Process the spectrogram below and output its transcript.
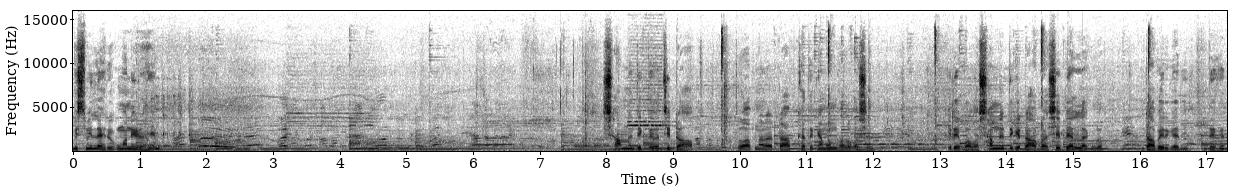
বিসমিল্লাহ রহমান রহিম। সামনে দেখতে পাচ্ছি ডাব। তো আপনারা ডাব খেতে কেমন ভালোবাসেন? এরে বাবা, সামনের দিকে ডাব আসে, বেল লাগল। ডাবের গাড়ি, দেখেন।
